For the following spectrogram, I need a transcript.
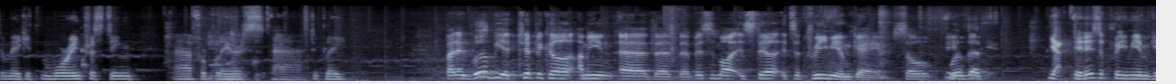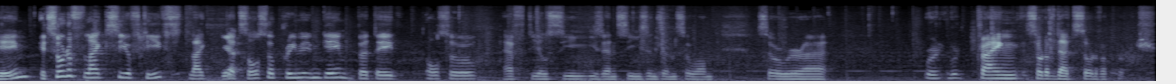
to make it more interesting uh, for players uh, to play. But it will be a typical. I mean, uh, the the business model is still it's a premium game. So will that? Yeah, it is a premium game. It's sort of like Sea of Thieves, like Yeah. that's also a premium game, but they also have DLCs and seasons and so on. So we're uh, we're we're trying sort of that sort of approach.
